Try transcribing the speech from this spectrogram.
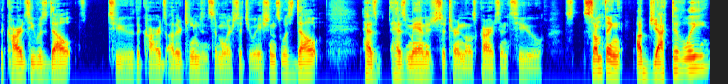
the cards he was dealt to the cards other teams in similar situations was dealt, has has managed to turn those cards into something objectively,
